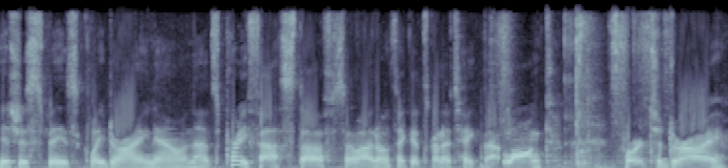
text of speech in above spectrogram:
It's just basically drying now, and that's pretty fast stuff, so I don't think it's going to take that long for it to dry.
